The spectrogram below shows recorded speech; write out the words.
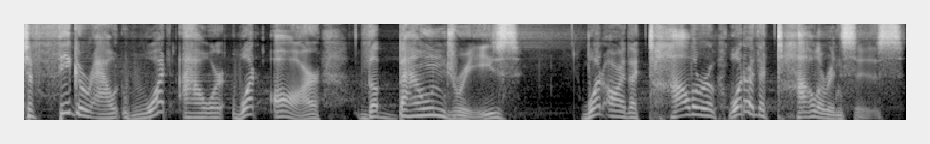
to figure out what our what are the boundaries what are the toler what are the tolerances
